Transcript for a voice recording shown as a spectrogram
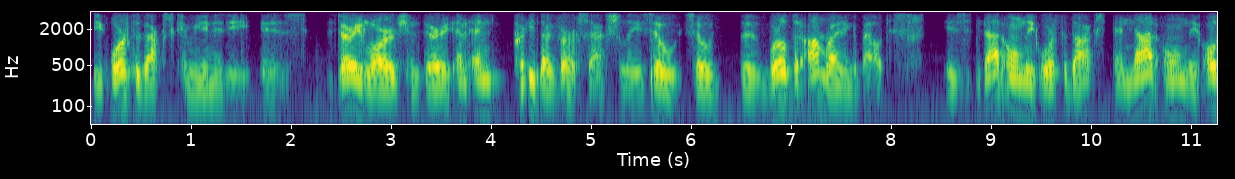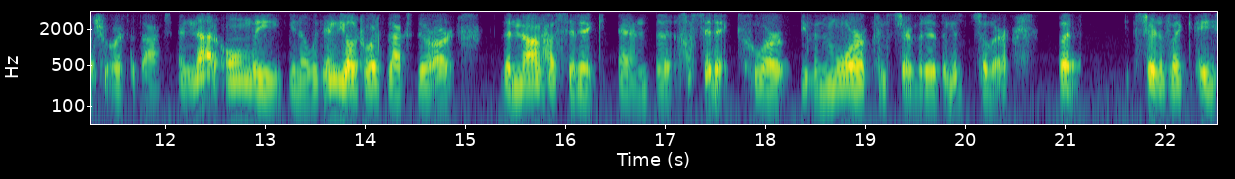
The Orthodox community is very large and very and, and pretty diverse actually. So so the world that I'm writing about is not only Orthodox and not only ultra Orthodox and not only, you know, within the ultra Orthodox there are the non Hasidic and the Hasidic who are even more conservative and insular, but sort of like a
